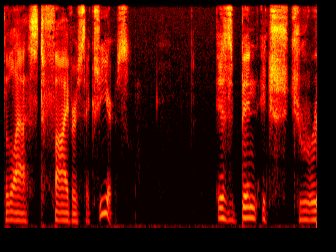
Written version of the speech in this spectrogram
the last five or six years. It's been extremely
